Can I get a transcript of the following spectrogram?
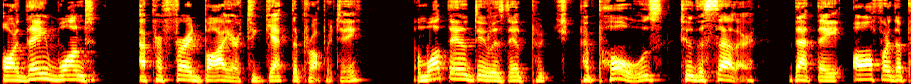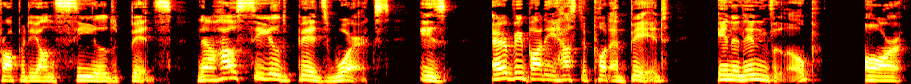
or they want a preferred buyer to get the property. And what they'll do is they'll p- propose to the seller that they offer the property on sealed bids. Now, how sealed bids works is everybody has to put a bid in an envelope or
